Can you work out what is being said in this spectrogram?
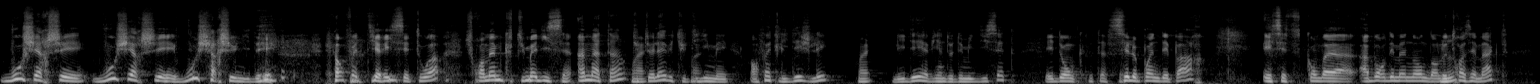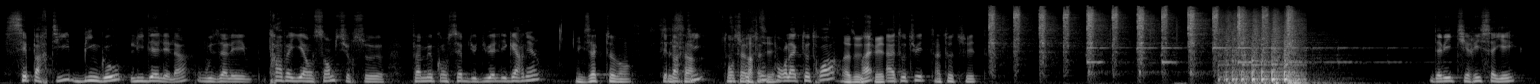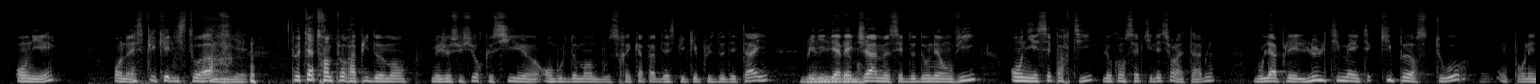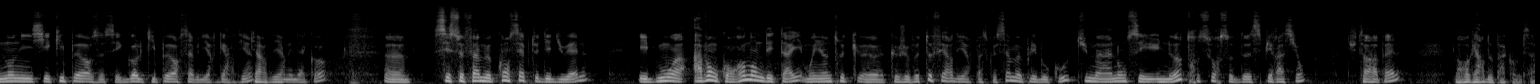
Vous cherchez, vous cherchez, vous cherchez une idée. En fait, Thierry, c'est toi. Je crois même que tu m'as dit c'est un matin, tu te lèves et tu te Ouais. dis mais en fait, l'idée, je l'ai. Ouais. L'idée, elle vient de 2017. Et donc, c'est le point de départ. Et c'est ce qu'on va aborder maintenant dans le Mhm. troisième acte. C'est parti, bingo, l'idée elle est là. Vous allez travailler ensemble sur ce fameux concept du duel des gardiens. Exactement. C'est ça, parti. tout On se retrouve pour l'acte 3. À tout de Ouais. suite. À tout de suite. À tout de suite. David, Thierry, ça y est, on y est. On a expliqué l'histoire, On y est. peut-être un peu rapidement, mais je suis sûr que si euh, on vous le demande, vous serez capable d'expliquer plus de détails. Mais l'idée avec. Jam, c'est de donner envie. On y est, c'est parti. Le concept, il est sur la table. Vous l'appelez l'Ultimate Keepers Tour. Et pour les non-initiés, Keepers, c'est goalkeeper, ça veut dire gardien. Gardien. On est d'accord. Euh, c'est ce fameux concept des duels. Et moi, avant qu'on rentre dans le détail, moi, il y a un truc euh, que je veux te faire dire parce que ça me plaît beaucoup. Tu m'as annoncé une autre source d'inspiration. Tu te rappelles? Me regarde pas comme ça.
